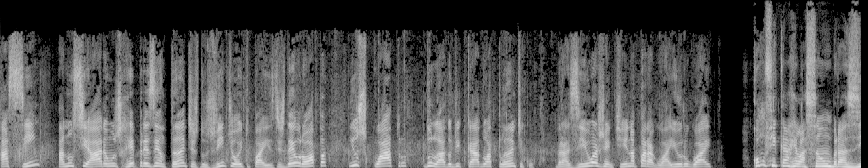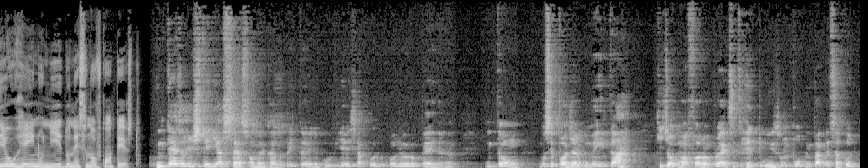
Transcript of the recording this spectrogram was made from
Assim, anunciaram os representantes dos 28 países da Europa e os quatro do lado de cá do Atlântico: Brasil, Argentina, Paraguai e Uruguai. Como fica a relação Brasil-Reino Unido nesse novo contexto? Em tese, a gente teria acesso ao mercado britânico via esse acordo com a União Europeia. Né? Então, você pode argumentar que, de alguma forma, o Brexit reduz um pouco o impacto desse acordo.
